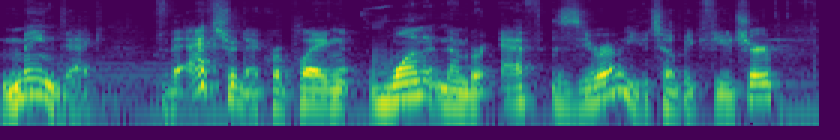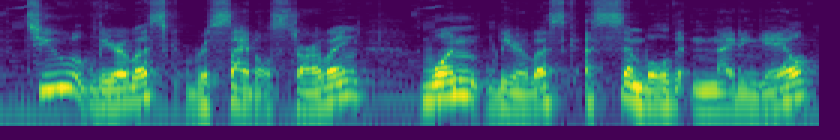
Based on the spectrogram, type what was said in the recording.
main deck. For the extra deck, we're playing one number F0, Utopic Future, two Lyrilusc, Recital Starling, one Lyrilusc, Assembled Nightingale,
